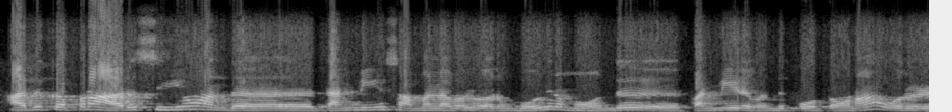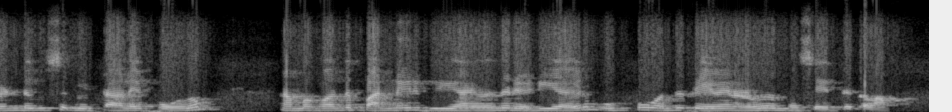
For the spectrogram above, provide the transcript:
அதுக்கப்புறம் அரிசியும் அந்த தண்ணியும் சம லெவல் வரும்போது நம்ம வந்து பன்னீரை வந்து போட்டோம்னா ஒரு ரெண்டு விசில் விட்டாலே போதும். நமக்கு வந்து பன்னீர் பிரியாணி வந்து ரெடி ஆயிடும் உப்பு வந்து தேவையான அளவு நம்ம சேர்த்துக்கலாம்.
